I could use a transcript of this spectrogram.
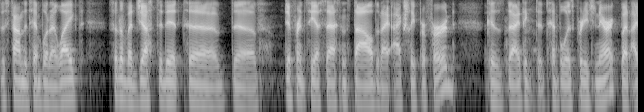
Just found the template I liked, sort of adjusted it to the different CSS and style that I actually preferred because I think the template is pretty generic. But I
